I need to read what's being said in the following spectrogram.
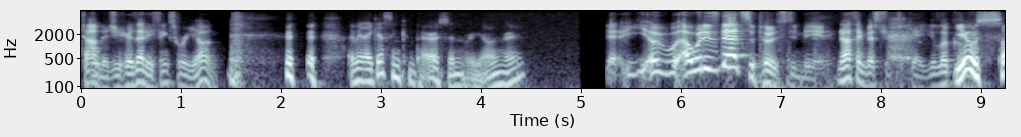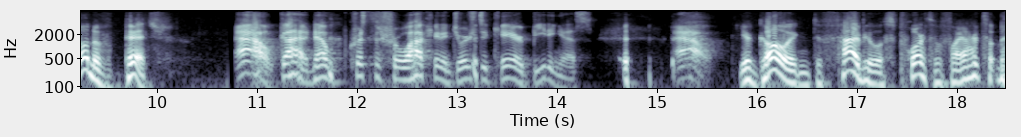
Tom, did you hear that? He thinks we're young. I mean, I guess in comparison, we're young, right? Yeah, uh, what is that supposed to mean? Nothing, Mr. Takei. You look. You son of a bitch. Ow, God! Now Christopher Walken and George Takei are beating us. Ow! You're going to fabulous Puerto Vallarta.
